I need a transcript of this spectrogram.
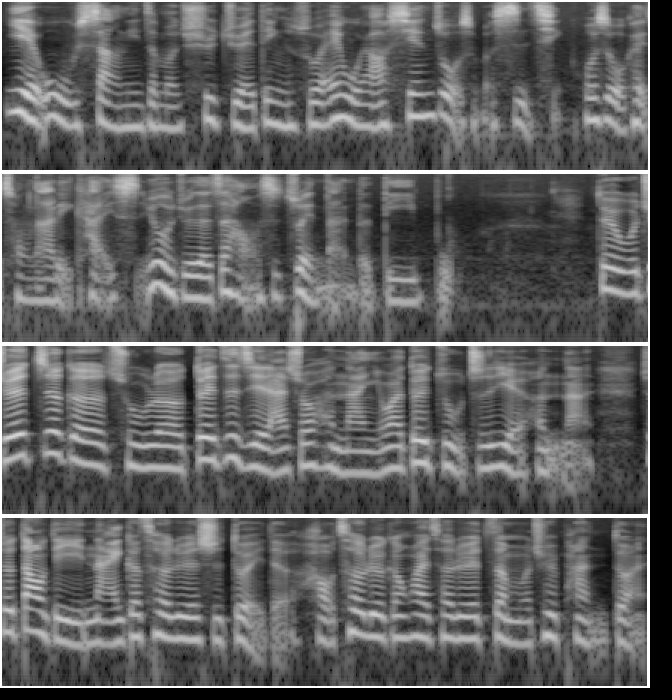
业务上，你怎么去决定说，诶，我要先做什么事情，或是我可以从哪里开始？因为我觉得这好像是最难的第一步。对，我觉得这个除了对自己来说很难以外，对组织也很难。就到底哪一个策略是对的？好策略跟坏策略怎么去判断？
